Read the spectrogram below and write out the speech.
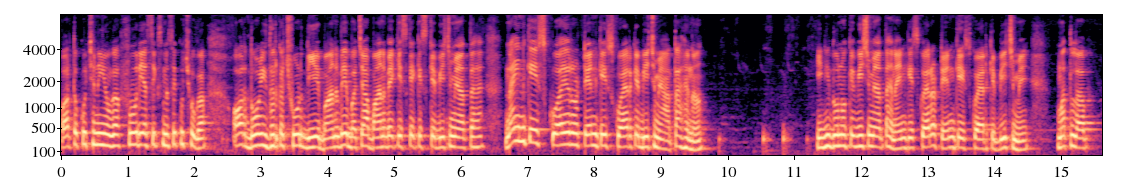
और तो कुछ नहीं होगा। फोर या सिक्स में से कुछ होगा। और दो इधर का छोड़ दिए। बानवे बचा। बानवे किसके किसके बीच में आता है? नाइन के स्क्वायर और टेन के स्क्वायर के बीच में आता है ना? इन्हीं दोनों के बीच में आता है। नाइन के स्क्वायर और टेन के स्क्वायर के बीच में। मतलब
